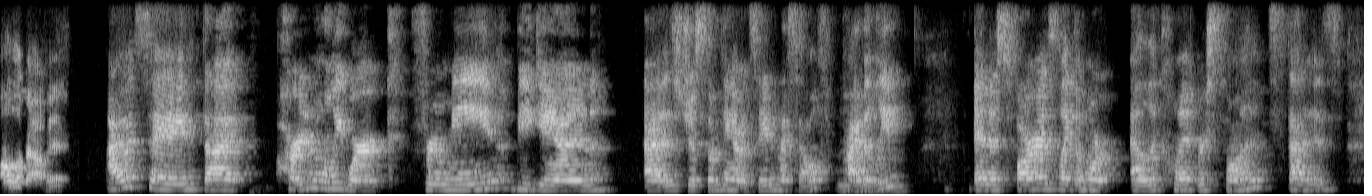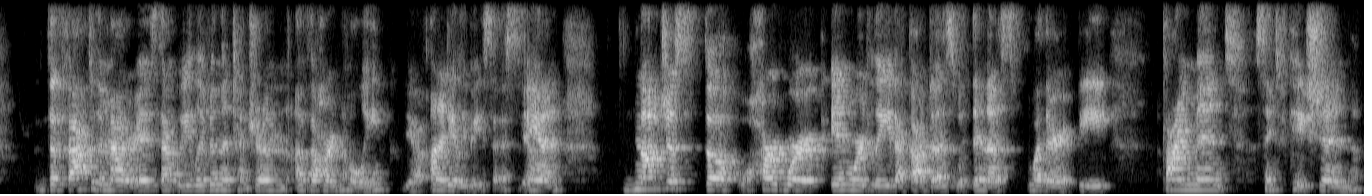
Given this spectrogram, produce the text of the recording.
all about it. I would say that hard and Holy work for me began as just something I would say to myself Mm-hmm. privately. And as far as like a more eloquent response, that is the fact of the matter is that we live in the tension of the hard and Holy Yeah. on a daily basis. Yeah. And not just the hard work inwardly that God does within us, whether it be refinement, sanctification,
